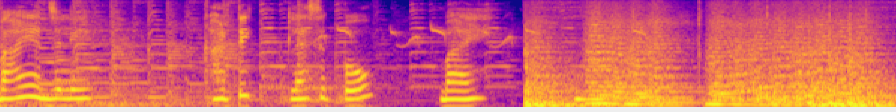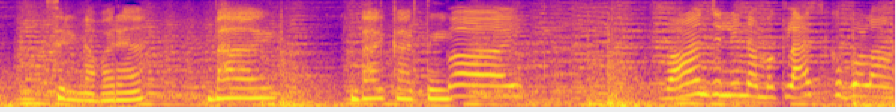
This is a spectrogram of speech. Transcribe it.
பாய் அஞ்சலி. கார்த்திக் கிளாஸுக்கு போ. பாய் சரி நான் வரேன். பாய் பாய் கார்த்தி பாய் வாஞ்சலி நம்ம கிளாஸ்க்கு போலாம்.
